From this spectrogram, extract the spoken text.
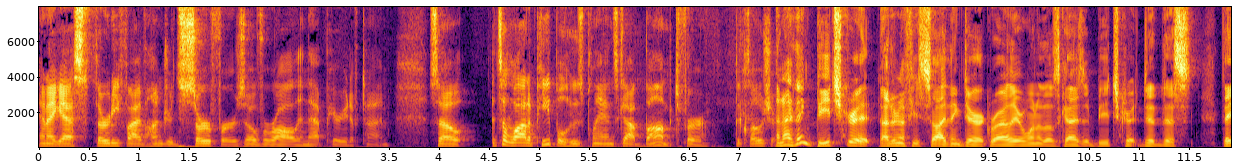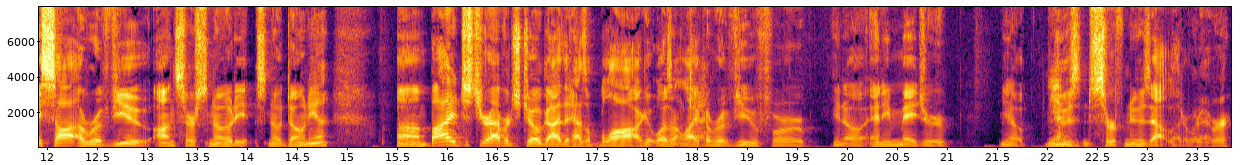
and I guess 3,500 surfers overall in that period of time. So it's a lot of people whose plans got bumped for the closure. And I think Beach Grit, I don't know if you saw, I think Derek Rielly or one of those guys at Beach Grit did this. They saw a review on Sir Snowd- Snowdonia um, by just your average Joe guy that has a blog. It wasn't like a review for, you know, any major, you know, Yeah. news, surf news outlet or whatever.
